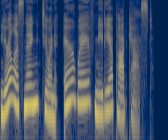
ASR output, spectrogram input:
You're listening to an Airwave Media Podcast.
